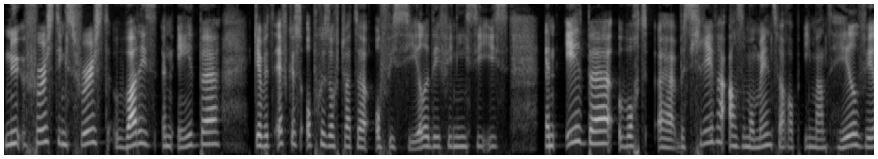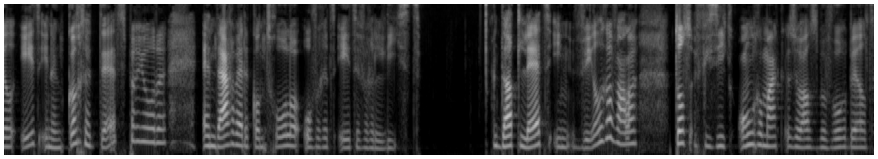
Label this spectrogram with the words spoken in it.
Nu, first things first, wat is een eetbui? Ik heb het even opgezocht wat de officiële definitie is. Een eetbui wordt uh, beschreven als een moment waarop iemand heel veel eet in een korte tijdsperiode en daarbij de controle over het eten verliest. Dat leidt in veel gevallen tot fysiek ongemak, zoals bijvoorbeeld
